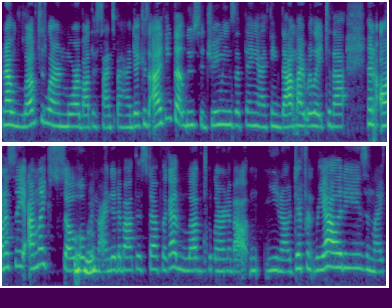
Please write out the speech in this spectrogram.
And I would love to learn more about the science behind it because I think that lucid dreaming is a thing and I think that might relate to that. And honestly, I'm like so mm-hmm. open minded about this stuff. Like, I'd love to learn about, you know, different realities and like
